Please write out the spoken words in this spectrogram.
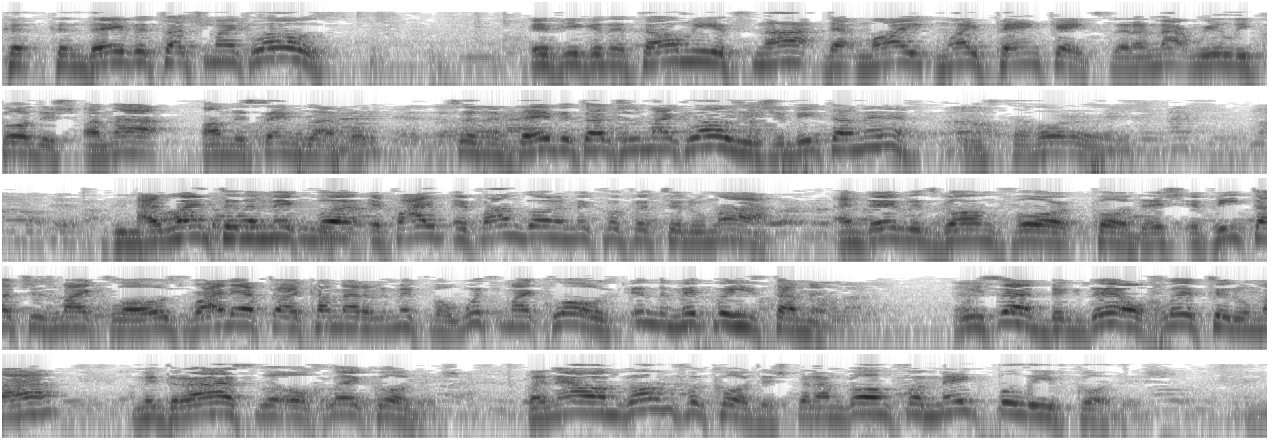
can, can David touch my clothes? If you're going to tell me it's not that my my pancakes that are not really kodesh are not on the same level, so then if David touches my clothes, he should be tameh. It's tahor already. I went to the mikveh. If I if I'm going to mikveh for terumah and David's going for kodesh, if he touches my clothes right after I come out of the mikveh with my clothes in the mikveh, he's tamim. We said bigdei ochle terumah midras leochle kodesh. But now I'm going for kodesh, but I'm going for make believe kodesh.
